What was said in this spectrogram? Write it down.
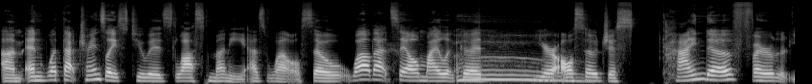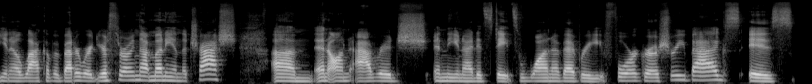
Um, and what that translates to is lost money as well. So while that sale might look good, oh. you're also just kind of for you know lack of a better word you're throwing that money in the trash um, and on average in the united states one of every four grocery bags is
